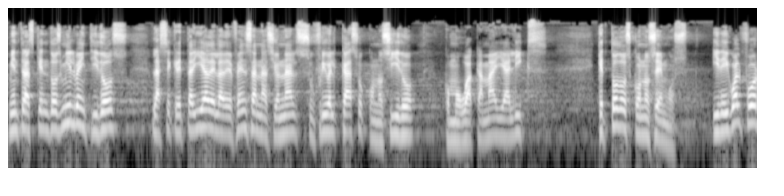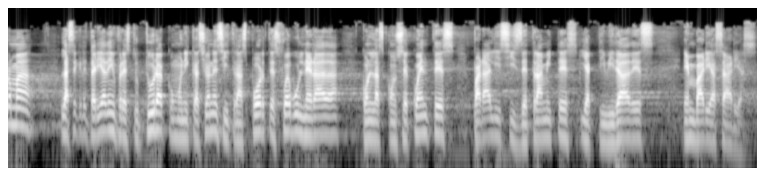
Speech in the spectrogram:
mientras que en 2022 la Secretaría de la Defensa Nacional sufrió el caso conocido como Guacamaya Leaks, que todos conocemos. Y de igual forma, la Secretaría de Infraestructura, Comunicaciones y Transportes fue vulnerada con las consecuentes parálisis de trámites y actividades en varias áreas.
